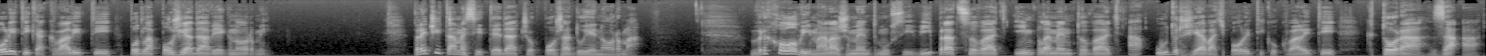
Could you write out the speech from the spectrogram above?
politika kvality podľa požiadaviek normy. Prečítame si teda, čo požaduje norma. Vrcholový manažment musí vypracovať, implementovať a udržiavať politiku kvality, ktorá za A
